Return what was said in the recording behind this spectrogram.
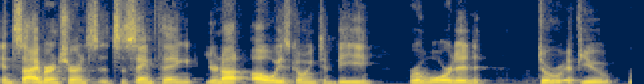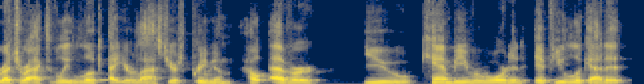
in cyber insurance, it's the same thing. You're not always going to be rewarded to, if you retroactively look at your last year's premium. However, you can be rewarded if you look at it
